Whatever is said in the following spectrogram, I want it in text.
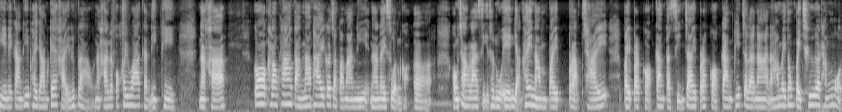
ทีในการที่พยายามแก้ไขหรือเปล่านะคะ แล้วก็ค่อยว่ากันอีกทีนะคะ ก็คร่าวๆตามหน้าไพ่ก็จะประมาณนี้นะในส่วนของออของชาวราศีธนูเองอยากให้นำไปปรับใช้ไปประกอบการตัดสินใจประกอบการพิจารณานะคะไม่ต้องไปเชื่อทั้งหมด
